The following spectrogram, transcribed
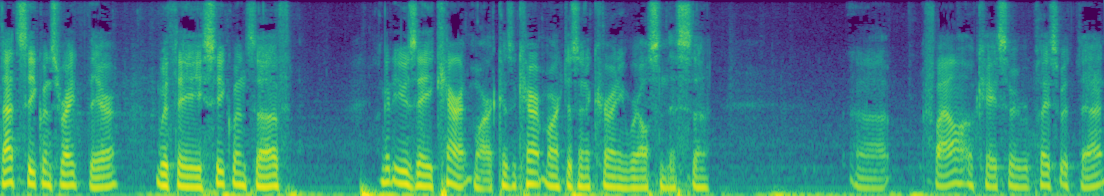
that sequence right there with a sequence of I'm going to use a caret mark because a caret mark doesn't occur anywhere else in this uh, uh, file. Okay, so we replace with that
